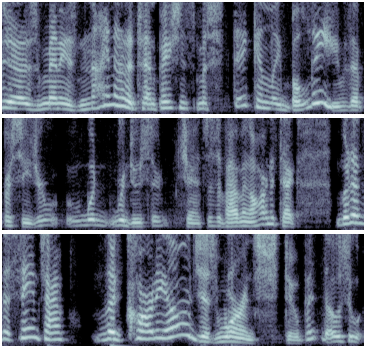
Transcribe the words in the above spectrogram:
as many as 9 out of 10 patients mistakenly believe that procedure would reduce their chances of having a heart attack. But at the same time, the cardiologists weren't stupid. Those who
